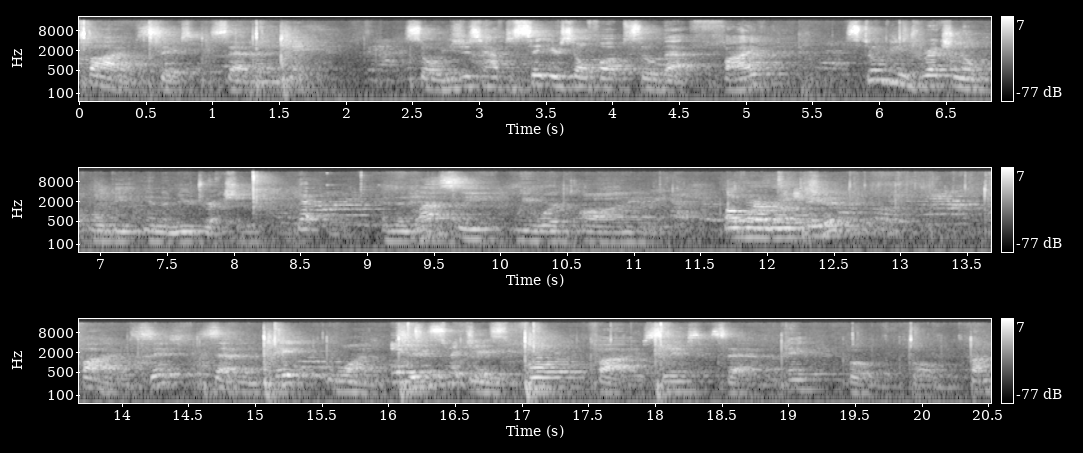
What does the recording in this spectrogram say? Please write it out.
five, six, seven, and eight. So you just have to set yourself up so that five, still being directional, will be in a new direction. Yep. And then lastly, we worked on Over over rotation. rotated. Five, six, seven, eight, one, Into two, switches. four, five, six, seven, eight, boom, boom, five,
